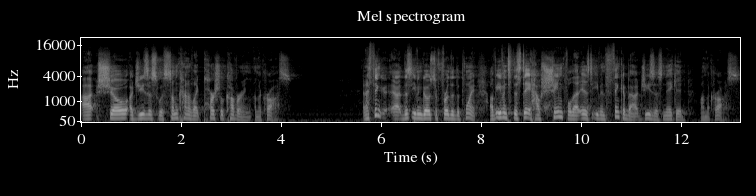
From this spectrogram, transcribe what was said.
uh, show a Jesus with some kind of like partial covering on the cross. And I think uh, this even goes to further the point of even to this day how shameful that is to even think about Jesus naked on the cross.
